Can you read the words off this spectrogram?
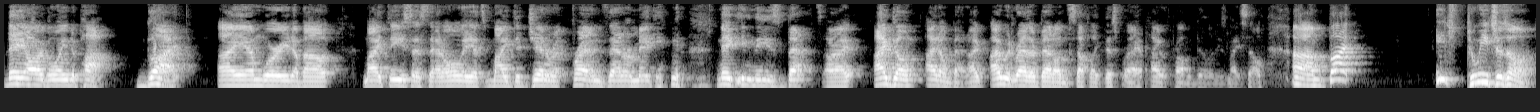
they are going to pop. But I am worried about my thesis that only it's my degenerate friends that are making making these bets. All right. I don't I don't bet. I, I would rather bet on stuff like this where I have higher probabilities myself. Um, but each to each his own.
